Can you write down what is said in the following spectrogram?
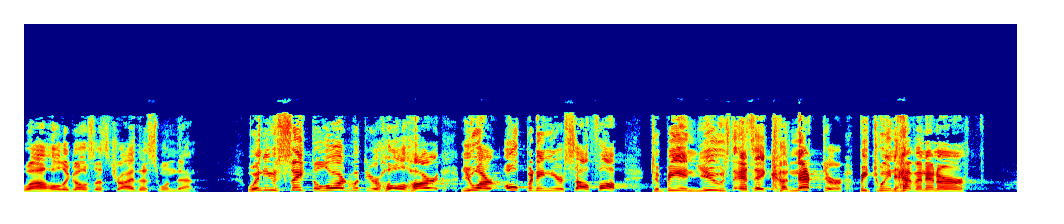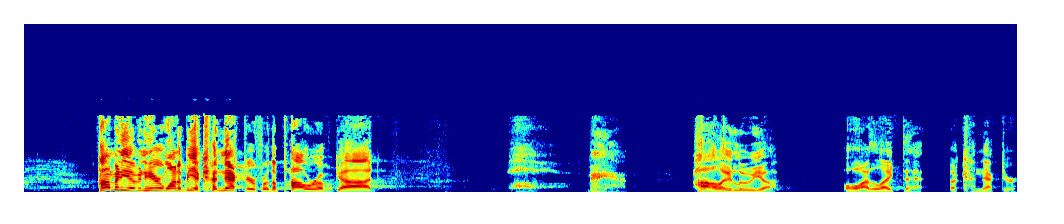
Well, Holy Ghost, let's try this one then. When you seek the Lord with your whole heart, you are opening yourself up to being used as a connector between heaven and earth. How many of you here want to be a connector for the power of God? Oh, man. Hallelujah. Oh, I like that. A connector.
